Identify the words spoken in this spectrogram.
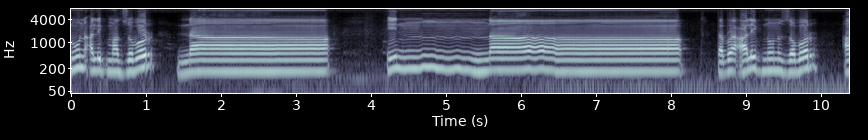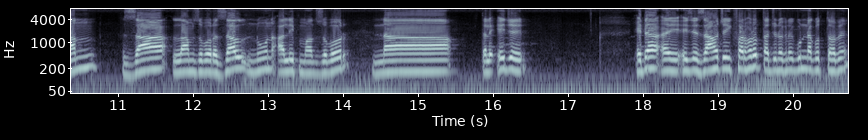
নুন আলিফ মাদ জবর, না, ইন্না, তারপর আলিফ নুন জবর, আন জা, লাম জবর, জাল, নুন, আলিফ, মাদ জবর, না। তাহলে এই যে, এটা, এই- যে যা হচ্ছে ইকফার হরফ, তার জন্য এখানে গুণনা করতে হবে।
